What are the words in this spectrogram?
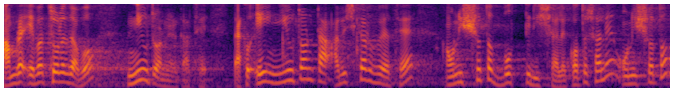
আমরা এবার চলে যাব নিউটনের কাছে। দেখো, এই নিউটনটা আবিষ্কার হয়েছে উনিশশত সালে। কত সালে? উনিশশত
